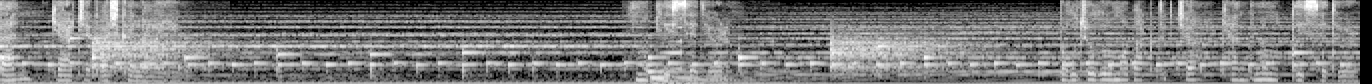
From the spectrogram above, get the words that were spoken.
Ben gerçek aşka layığım. Mutlu hissediyorum. Yolculuğuma baktıkça kendimi mutlu hissediyorum.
